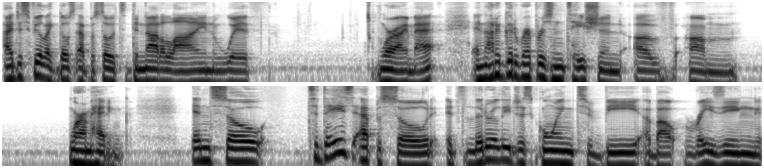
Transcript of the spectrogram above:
I just feel like those episodes did not align with where I'm at and not a good representation of um, where I'm heading. And so today's episode, it's literally just going to be about raising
